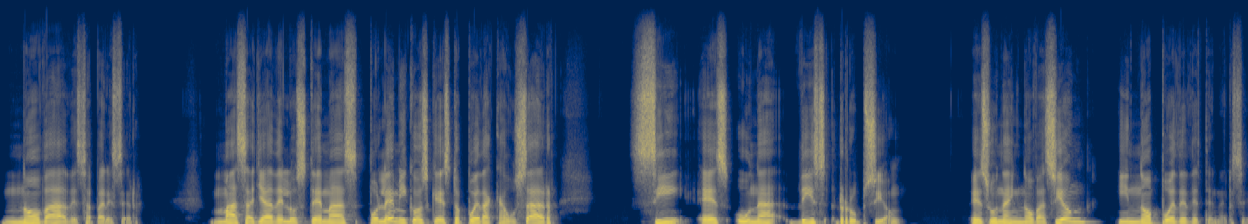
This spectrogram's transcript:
No va a desaparecer. Más allá de los temas polémicos que esto pueda causar, sí es una disrupción. Es una innovación y no puede detenerse.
